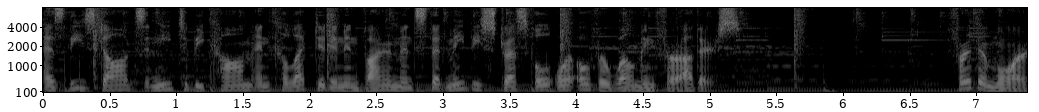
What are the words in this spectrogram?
as these dogs need to be calm and collected in environments that may be stressful or overwhelming for others. Furthermore,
